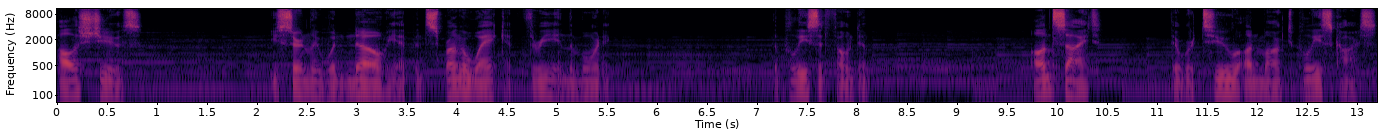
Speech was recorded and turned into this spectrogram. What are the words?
polished shoes. You certainly wouldn't know he had been sprung awake at 3 in the morning. The police had phoned him. On site, there were two unmarked police cars.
